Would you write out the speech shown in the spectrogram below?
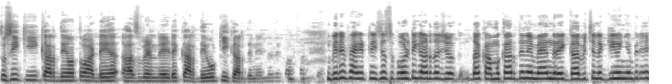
ਤੁਸੀਂ ਕੀ ਕਰਦੇ ਹੋ? ਤੁਹਾਡੇ ਹਸਬੰਡ ਨੇ ਜਿਹੜੇ ਘਰ ਦੇ ਉਹ ਕੀ ਕਰਦੇ ਨੇ? ਇਹਨਾਂ ਦੇ ਪਾਪਾ ਕਰਦੇ? ਵੀਰੇ ਫੈਕਟਰੀ 'ਚ ਸਿਕਿਉਰਿਟੀ ਗਾਰਡ ਦਾ ਦਾ ਕੰਮ ਕਰਦੇ ਨੇ। ਮੈਂ ਨਰੇਗਾ ਵਿੱਚ ਲੱਗੀ ਹੋਈ ਹਾਂ ਵੀਰੇ।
